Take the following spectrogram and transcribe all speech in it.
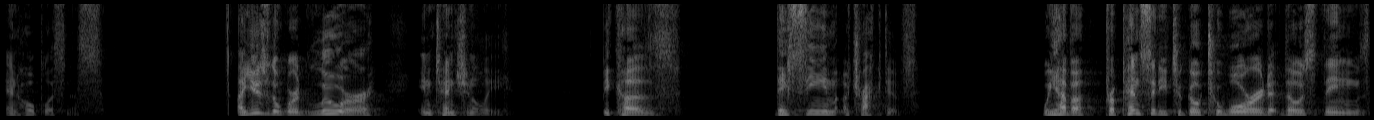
and hopelessness. I use the word lure intentionally because they seem attractive. We have a propensity to go toward those things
